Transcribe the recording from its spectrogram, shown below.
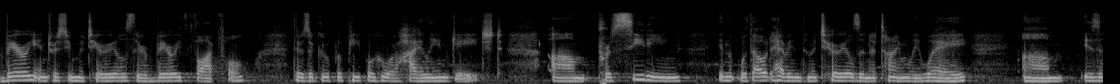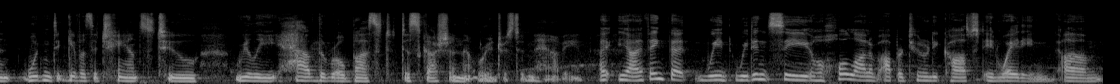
very interesting materials. They're very thoughtful. There's a group of people who are highly engaged. Um, Proceeding in, without having the materials in a timely way um, isn't, wouldn't give us a chance to really have the robust discussion that we're interested in having. I- Yeah, I think that we, we didn't see a whole lot of opportunity cost in waiting. Um,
